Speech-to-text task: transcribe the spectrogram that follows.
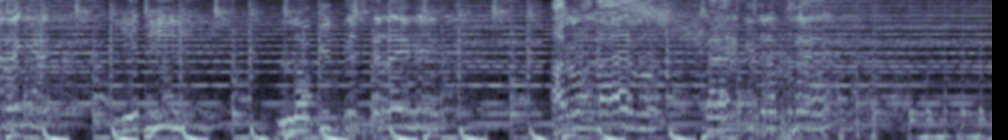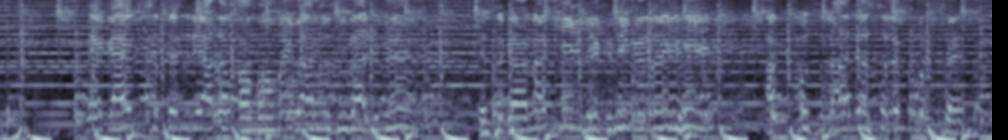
रही है। ये भी लौकिक पेश कर रहे हैं। अरुण लाइव शहर की तरफ़ से। सत्येंद्र यादव मामा गानू जी राज में। इस गाना की लेखनी कर रहे हैं। अक्कुश राजा सड़कपुर से।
